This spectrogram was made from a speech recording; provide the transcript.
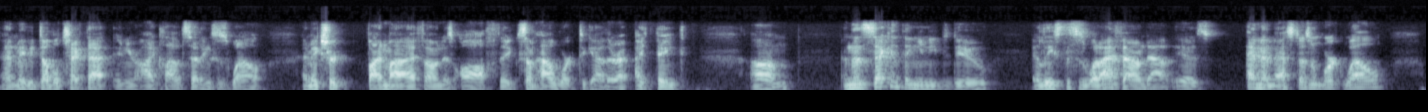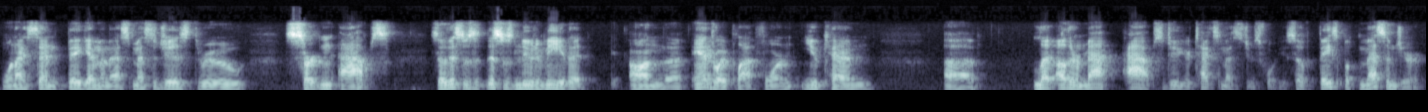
and maybe double check that in your iCloud settings as well, and make sure Find My iPhone is off. They somehow work together, I I think. Um, and then the second thing you need to do, at least this is what I found out, is MMS doesn't work well when I send big MMS messages through certain apps. So this was this was new to me that on the Android platform you can uh, let other map apps do your text messages for you. So Facebook Messenger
